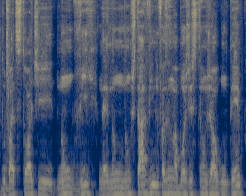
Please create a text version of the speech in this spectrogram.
do Batistotti não vi, né, não, não está vindo fazendo uma boa gestão já há algum tempo,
